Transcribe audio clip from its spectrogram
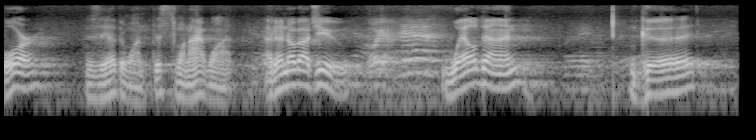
Or, is the other one. This is one I want. I don't know about you. Well done, good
